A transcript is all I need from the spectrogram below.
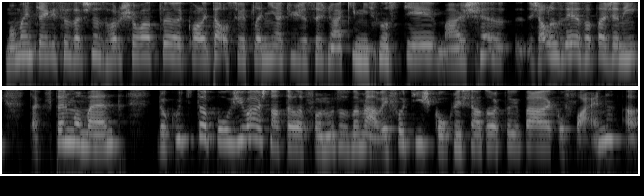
V momentě, kdy se začne zhoršovat eh, kvalita osvětlení, ať už že jsi v nějaké místnosti, máš eh, žaluzie zatažený, tak v ten moment, dokud to používáš na telefonu, to znamená vyfotíš, koukneš se na to, jak to vypadá jako fajn a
